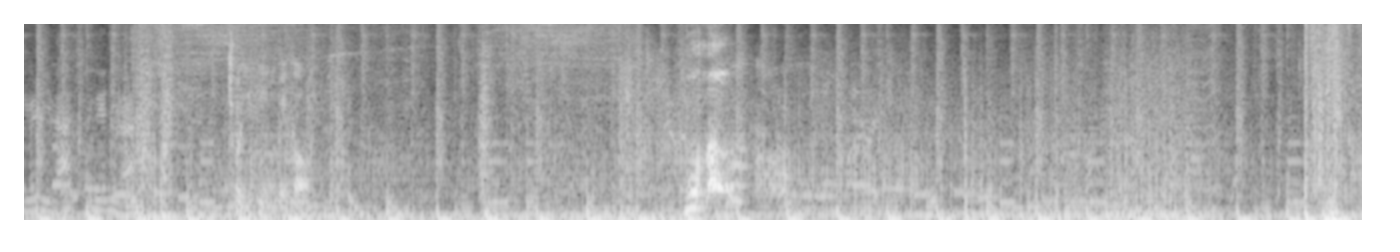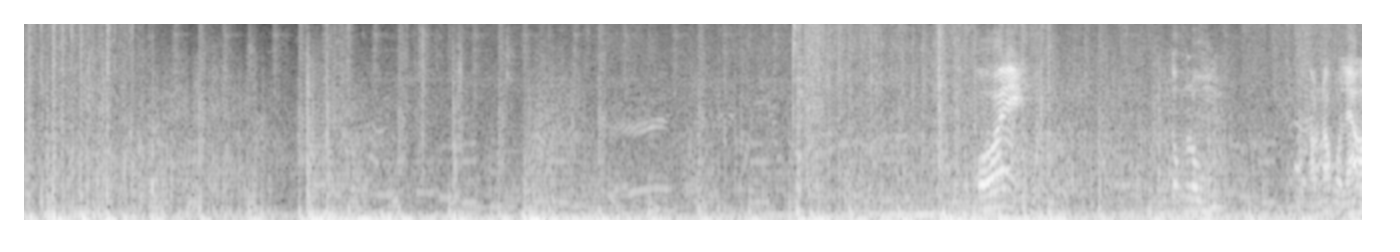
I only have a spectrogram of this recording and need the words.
ยังไม่มีนะคุณเนียนอยู่นะชนหัวไปก่อนว้าวโอ้ยกูตกหลุมเรานับหมดแล้ว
